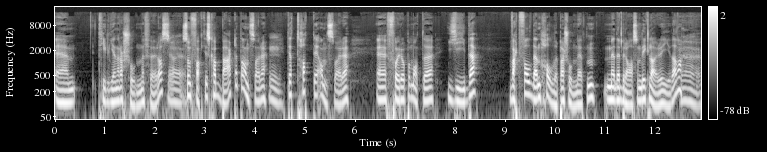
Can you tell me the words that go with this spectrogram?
em, til generasjonene før oss, som faktisk har båret dette ansvaret. Mm. De har tatt det ansvaret eh, for å på en måte gi deg i hvert fall den halve personligheten med det bra som de klarer å gi deg. da. Ja, ja.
